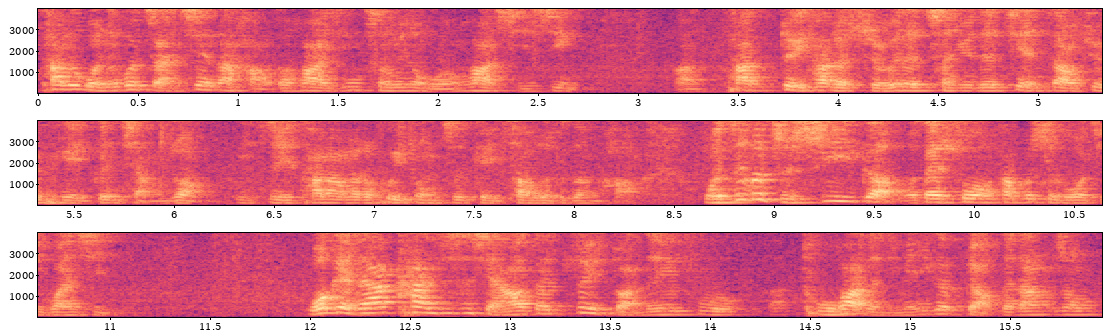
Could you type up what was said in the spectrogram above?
他如果能够展现的好的话，已经成为一种文化习性，啊，他对他的所谓的成员的建造就可以更强壮，以至于他让他的会众制可以操作得更好。我这个只是一个，我在说，它不是逻辑关系。我给大家看，就是想要在最短的一幅图画的里面一个表格当中，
